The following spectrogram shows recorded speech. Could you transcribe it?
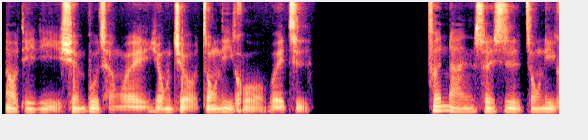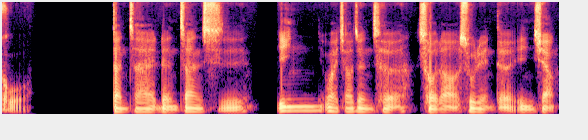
奥地利宣布成为永久中立国为止。芬兰虽是中立国，但在冷战时因外交政策受到苏联的影响，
